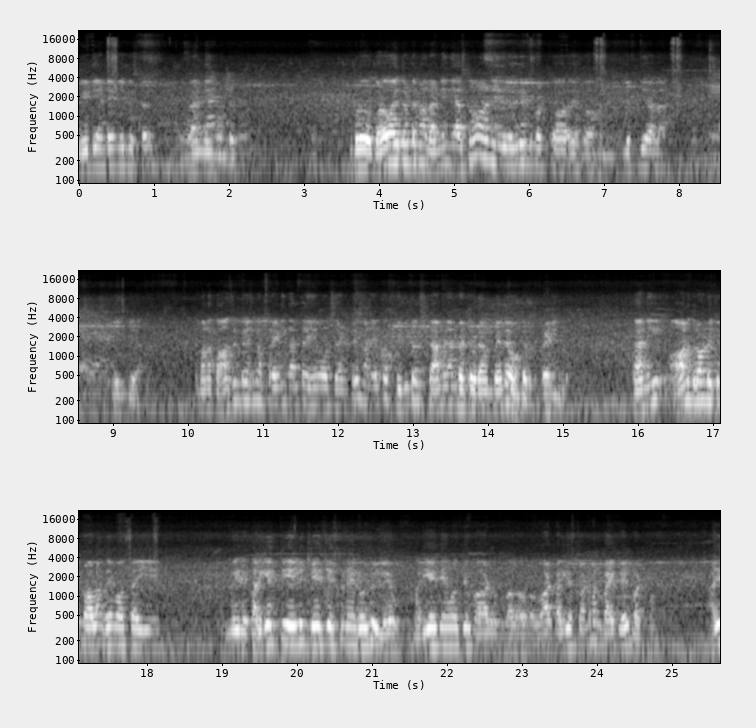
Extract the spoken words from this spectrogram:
పీటీ అంటే ఏం చేపిస్తారు? రన్నింగ్ ఉంటుంది. ఇప్పుడు గొడవ అవుతుంటే మనం రన్నింగ్ చేస్తాం అది ఎదురెళ్ళి పట్టుకోవాలి లిఫ్ట్ చేయాలా? లిఫ్ట్ చేయాలి? మన కాన్సన్ట్రేషన్ ఆఫ్ ట్రైనింగ్ అంతా ఏమవుతుందంటే మన యొక్క ఫిజికల్ స్టామినా పెంచడం మీదే ఉంటుంది ట్రైనింగ్లో కానీ ఆన్ గ్రౌండ్ వచ్చే ప్రాబ్లమ్స్ ఏమవుతాయి? మీరు పరిగెత్తి వెళ్ళి చేజ్ చేసుకునే రోజులు లేవు. మరి అయితే ఏమవుతుంది వాడు వాడు పరిగెత్తుకుంటే మనం బైక్ వెళ్ళి పట్టుకుంటాం. అది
